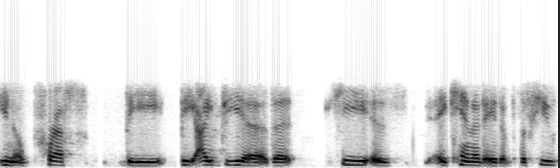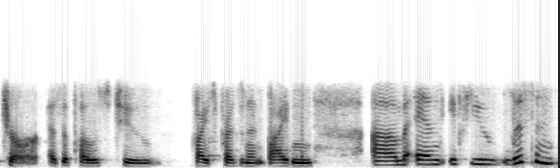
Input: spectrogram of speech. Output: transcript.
you know, press the the idea that he is a candidate of the future as opposed to Vice President Biden. Um, and if you listen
